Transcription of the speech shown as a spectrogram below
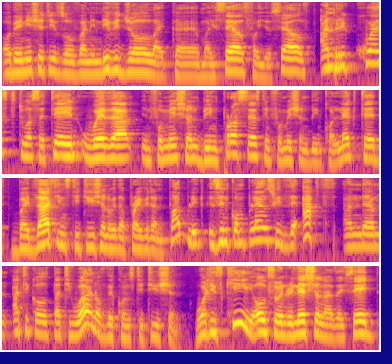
or the initiatives of an individual like uh, myself or yourself and request to ascertain whether information being processed, information being collected by that institution, whether private and public, is in compliance with the Act and um, Article 31 of the Constitution. What is key also in relation, as I said,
